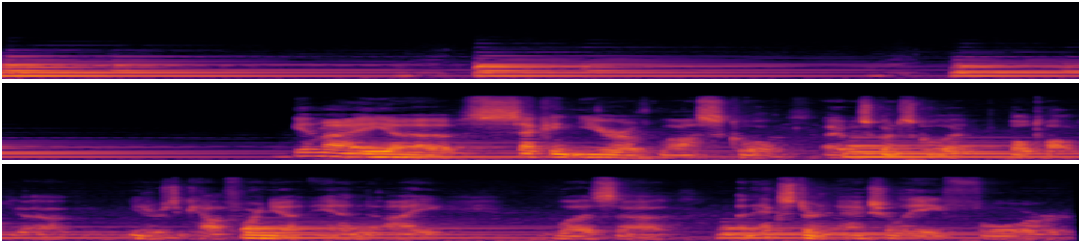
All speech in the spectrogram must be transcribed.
In my uh, second year of law school, I was going to school at Boalt uh, University of California, and I was uh, an extern actually for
